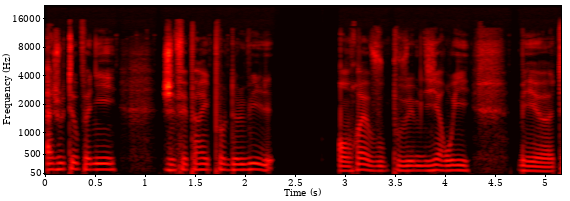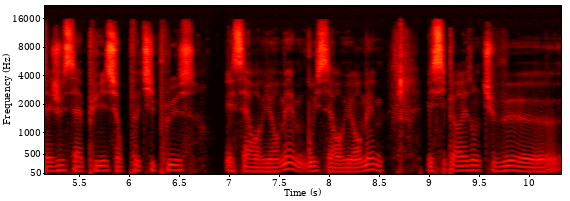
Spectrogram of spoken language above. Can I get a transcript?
ajouter au panier je fais pareil pour de l'huile en vrai vous pouvez me dire oui mais euh, tu as juste à appuyer sur petit plus et ça revient au même. Oui, ça revient au même. Mais si par exemple tu veux euh,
